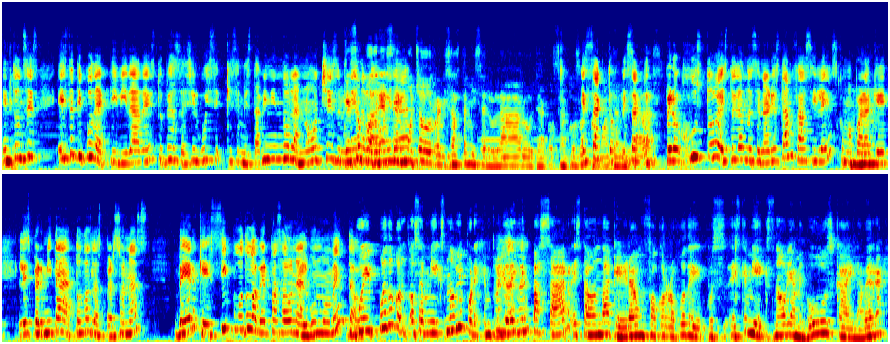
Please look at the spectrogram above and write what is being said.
Entonces, este tipo de actividades, tú empiezas a decir, güey, que se me está viniendo la noche, se me Que eso viniendo la podría ser olla". mucho, revisaste mi celular o ya cosa, cosas Exacto, como exacto. Pero justo estoy dando escenarios tan fáciles como para que les permita a todas las personas ver que sí pudo haber pasado en algún momento. Güey, puedo, con- o sea, mi exnovio, por ejemplo, yo dejé ajá. pasar esta onda que era un foco rojo de, pues, es que mi exnovia me busca y la verga.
